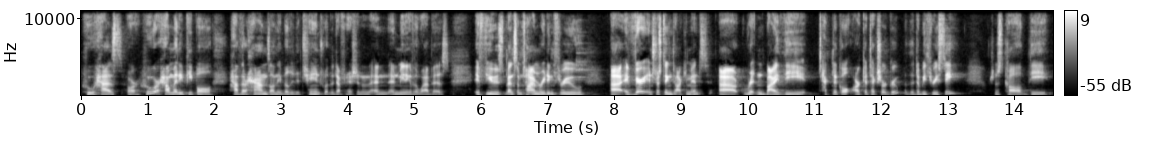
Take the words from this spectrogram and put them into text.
who has or who or how many people have their hands on the ability to change what the definition and, and meaning of the web is. If you spend some time reading through uh, a very interesting document uh, written by the Technical Architecture Group the W3C, which is called the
